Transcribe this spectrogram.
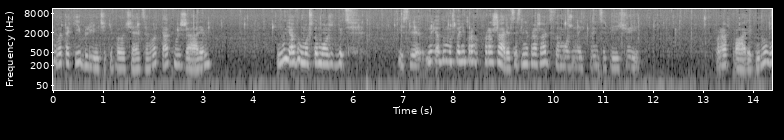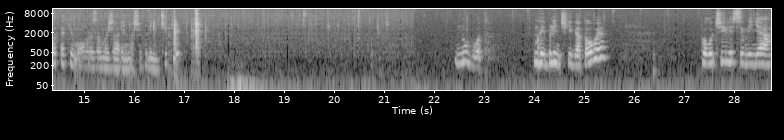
Вот такие блинчики получаются. Вот так мы жарим. Ну, я думаю, что может быть, если... Ну, я думаю, что они прожарятся. Если не прожарятся, то можно их, в принципе, еще и пропарить. Ну, вот таким образом мы жарим наши блинчики. Ну вот, мои блинчики готовые. Получились у меня...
